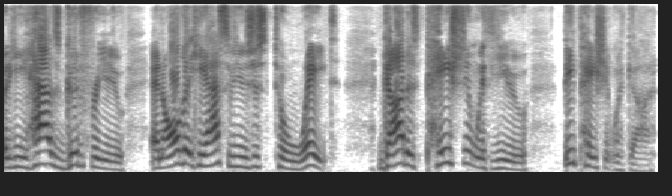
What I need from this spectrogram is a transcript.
but He has good for you. And all that He asks of you is just to wait. God is patient with you. Be patient with God.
